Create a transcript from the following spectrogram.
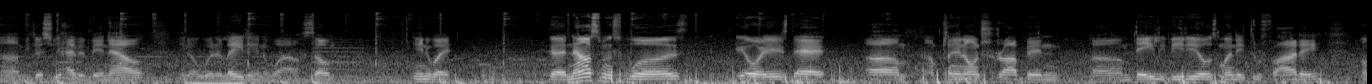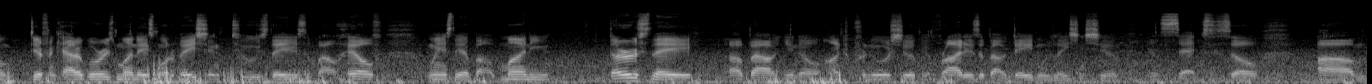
um, because you haven't been out, you know, with a lady in a while. So anyway, the announcements was, or is that um, I'm planning on dropping um, daily videos Monday through Friday on different categories. Mondays motivation, Tuesdays about health, Wednesday about money, Thursday about you know entrepreneurship, and Fridays about dating, relationship, and sex. So. Um,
